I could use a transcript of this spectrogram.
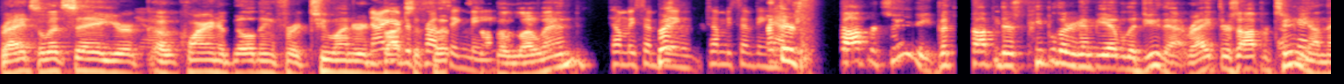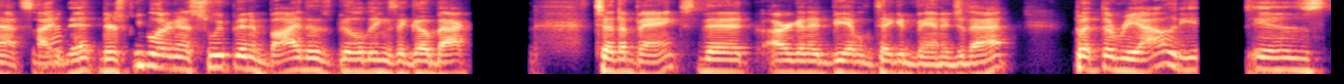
right? So let's say you're Yeah. acquiring a building for 200 Now you're bucks a foot me. on the low end. Tell me something. tell me something. But happy. there's opportunity, but there's people that are going to be able to do that, right? There's opportunity Okay. on that side Yeah. of it. There's people that are going to swoop in and buy those buildings that go back to the banks that are going to be able to take advantage of that. But the reality is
